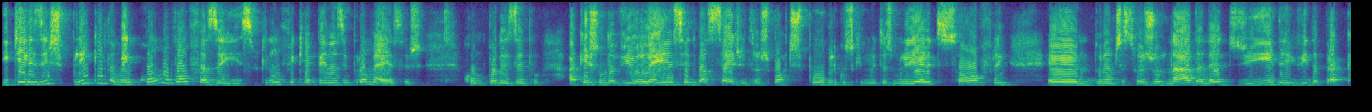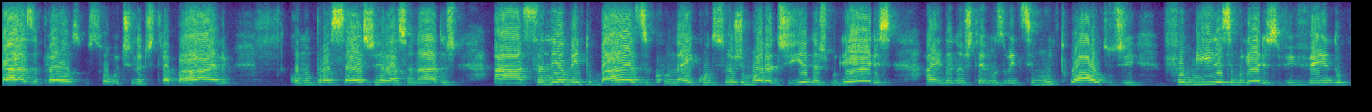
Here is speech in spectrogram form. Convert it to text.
e que eles expliquem também como vão fazer isso, que não fique apenas em promessas, como por exemplo a questão da violência do assédio em transportes públicos que muitas mulheres sofrem é, durante a sua jornada, né, de ida e vida para casa, para sua rotina de trabalho como processos relacionados a saneamento básico né, e condições de moradia das mulheres. Ainda nós temos um índice muito alto de famílias e mulheres vivendo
